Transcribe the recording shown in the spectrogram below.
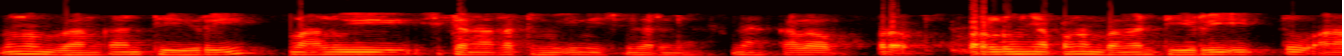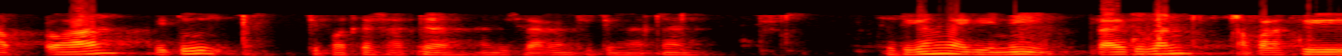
mengembangkan diri melalui sidang akademi ini sebenarnya. Nah, kalau per- perlunya pengembangan diri itu apa? Itu di podcast ada, nanti silakan didengarkan. Jadi kan kayak gini, kita itu kan apalagi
